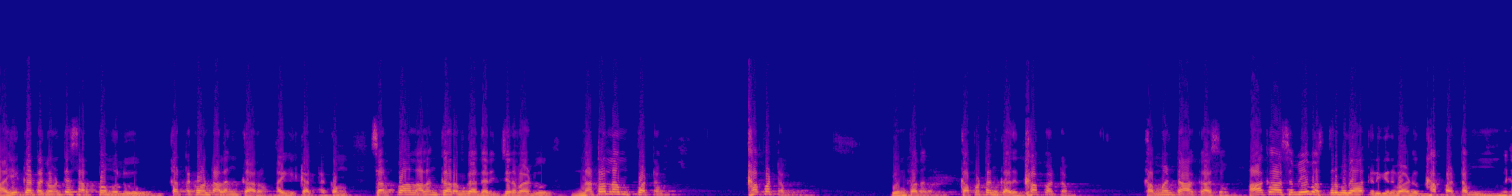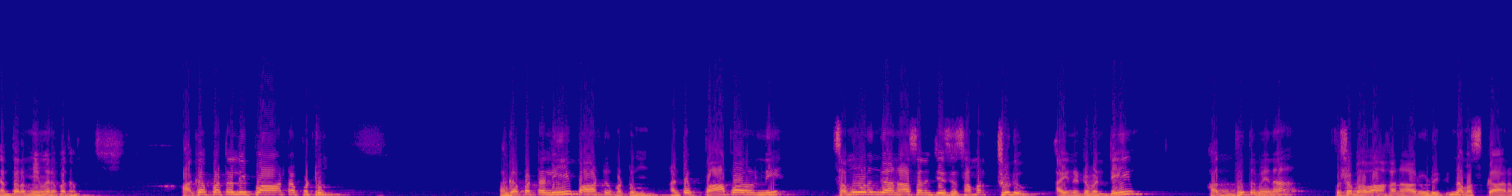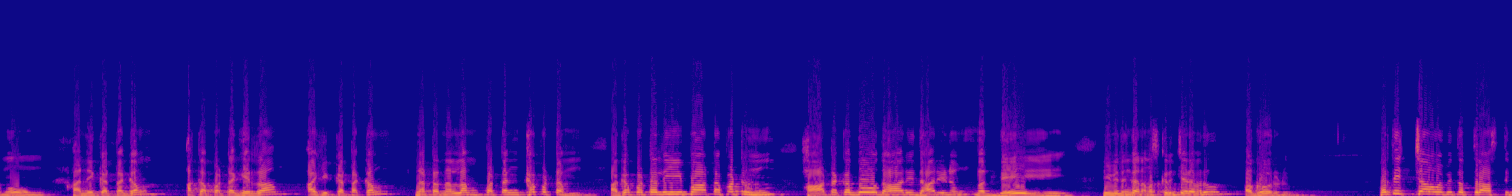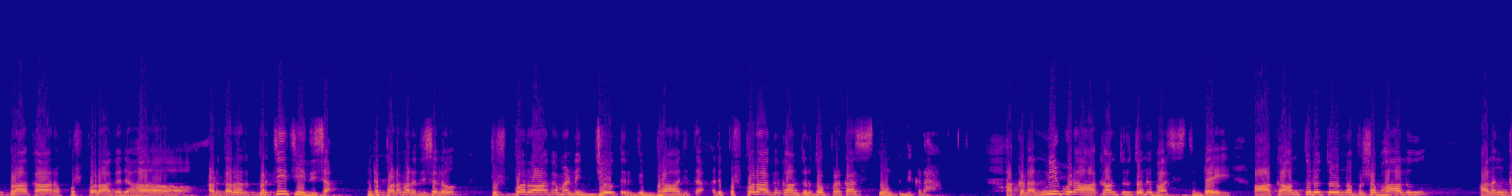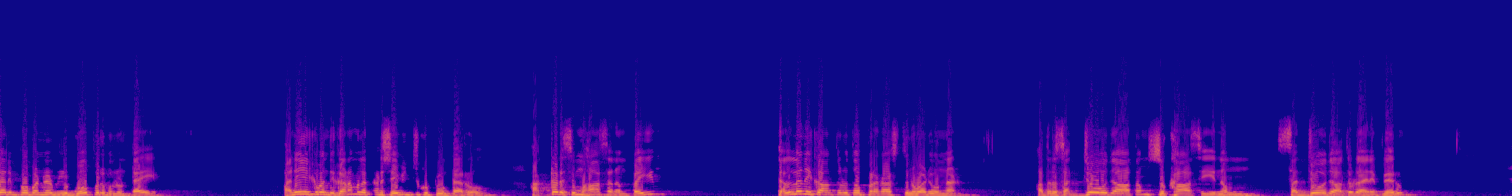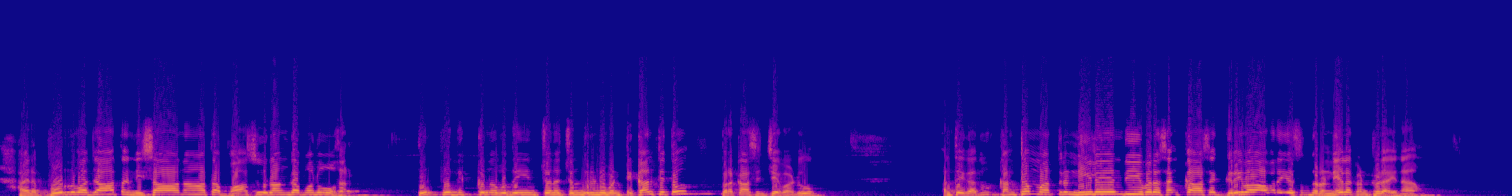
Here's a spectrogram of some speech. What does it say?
అహికటకం అంటే సర్పములు. కటకం అంటే అలంకారం. అహికటకం. సర్పాలను అలంకారముగా ధరించిన వాడు నటలంపటం. కపటం. ఏం పదం? కపటం కాదు కపటం. కమ్మంటే ఆకాశం. ఆకాశమే వస్త్రముగా కలిగిన వాడు కపటం. ఎంత రమ్యమైన పదం. అగపటలి పాటపటం అగపటలి పాటుపటం అంటే పాపాలని సమూలంగా నాశనం చేసే సమర్థుడు అయినటువంటి అద్భుతమైన వృషభవాహనారుడికి నమస్కారము. అని అకపటగిర్రాం అహికటకం నటనలం పటం కపటం అగపటలీ పాటపటం హాటక గోధారి ధారిణం వందే. ఈ విధంగా నమస్కరించారు ఎవరు అఘోరుడు. ప్రతిచ్చామపి తత్రాస్తి ప్రాకార పుష్పరాగజ. అటు తర్వాత ప్రతీచి దిశ అంటే పడమర దిశలో పుష్పరాగమణి జ్యోతిర్విభ్రాజిత. అది పుష్పరాగ కాంతులతో ప్రకాశిస్తూ ఉంటుంది ఇక్కడ. అక్కడ అన్నీ కూడా ఆ కాంతులతోనే భాషిస్తుంటాయి. ఆ కాంతులతో ఉన్న వృషభాలు అలంకరింపబడిన గోపురములు ఉంటాయి అనేక మంది గణములు అక్కడ సేవించుకుంటూ ఉంటారు. అక్కడ సింహాసనంపై తెల్లని కాంతులతో ప్రకాశిస్తున్న వాడు ఉన్నాడు. అతడు సజ్జోజాతం సుఖాసీనం. సజ్జోజాతుడు ఆయన పేరు. ఆయన పూర్వజాత నిశానాత భాసురంగ మనోహర్. తూర్పు దిక్కున ఉదయించిన చంద్రుని వంటి కాంతితో ప్రకాశించేవాడు. అంతేకాదు కంఠం మాత్రం నీలేందీవర సంకాశ గ్రీవావలయ సుందరం నీలకంఠుడు ఆయన.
